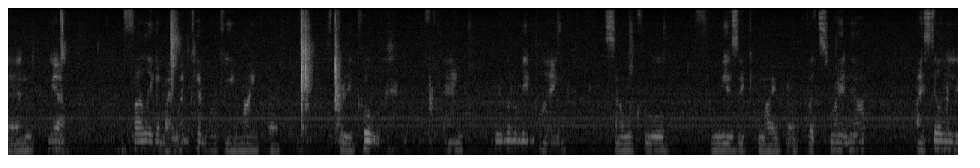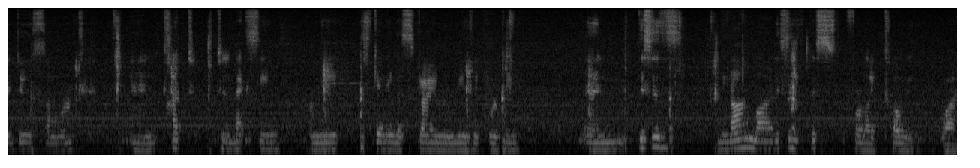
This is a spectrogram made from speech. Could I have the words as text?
and yeah, I finally got my webcam working in Minecraft. It's pretty cool. And we're gonna be playing some cool music in Minecraft. But right now, I still need to do some work and cut to the next scene for me getting the Skyrim music working. And this is not my, this is just for like coding. Why?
